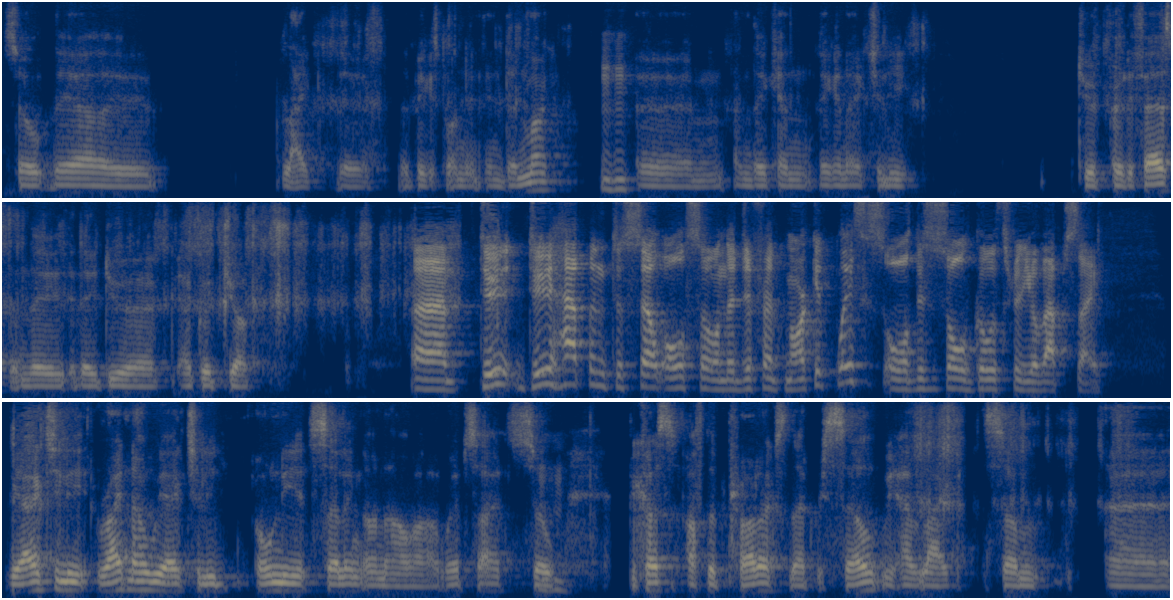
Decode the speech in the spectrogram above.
So they are uh, like the, the biggest one in, in Denmark, mm-hmm. um, and they can they can actually do it pretty fast and they they do a, a good job uh, do do you happen to sell also on the different marketplaces or this is all go through your website we actually right now we're actually only selling on our website so mm-hmm. because of the products that we sell we have like some uh,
